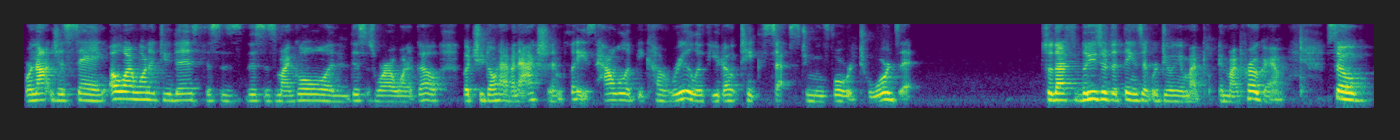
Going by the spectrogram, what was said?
we're not just saying oh i want to do this. This is this is my goal and this is where i want to go but you don't have an action in place. How will it become real if you don't take steps to move forward towards it? So that's these are the things that we're doing in my in my program. So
